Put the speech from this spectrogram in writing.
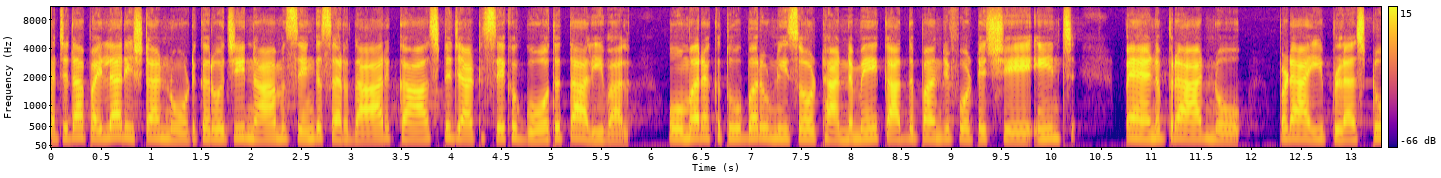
ਅੱਜ ਦਾ ਪਹਿਲਾ ਰਿਸ਼ਤਾ ਨੋਟ ਕਰੋ ਜੀ। ਨਾਮ ਸਿੰਘ, ਸਰਦਾਰ, ਕਾਸਟ ਜੱਟ ਸਿੱਖ ਗੋਤ ਢਾਲੀਵਾਲ ਉਮਰ ਅਕਤੂਬਰ 1998 ਕੱਦ 5 ਫੁੱਟ 6 ਇੰਚ, ਭੈਣ ਭਰਾ 9 ਪੜ੍ਹਾਈ plus 2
